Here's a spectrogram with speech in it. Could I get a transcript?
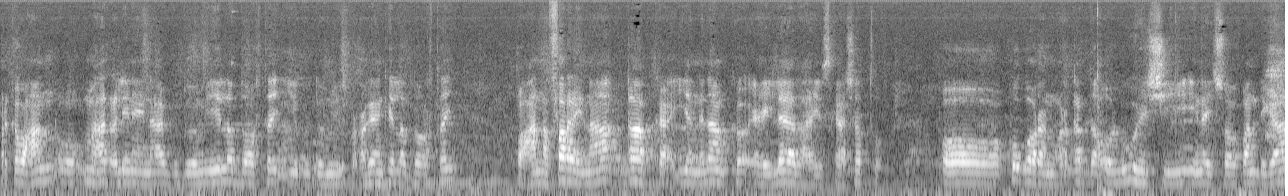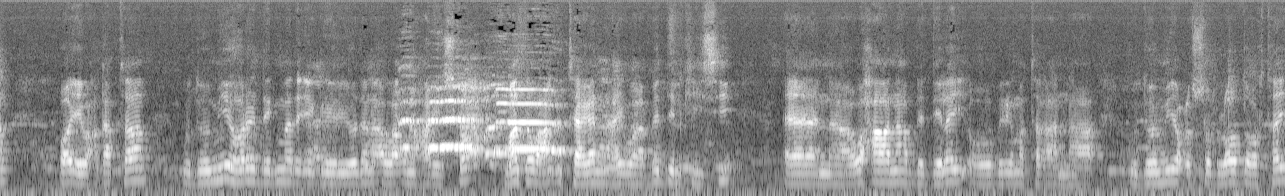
Marka waxaan u mahad celinaynaa guddoomiyihii la doortay iyo guddoomiye ku-xigeenkii la doortay. Waxaana faraynaa qaabka iyo nidaamka ay leedahay iskaashato oo ku qoran warqadda oo lagu heshiiyey inay soo bandhigaan oo ay waxqabtaan. Guddoomiyihii hore degmada ee geeriyoodana allah u naxariisto. Maanta waxaan u taagannahay waa beddelkiisii waxaana bedelay oo beri mataqaanaa guddoomiye cusub loo doortay.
